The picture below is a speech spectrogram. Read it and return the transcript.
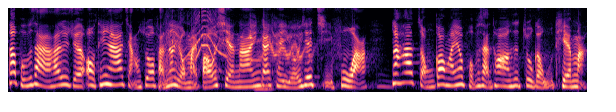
那剖腹产他就觉得哦，听人家讲说，反正有买保险啊，应该可以有一些给付啊。那他总共啊，因为剖腹产通常是住个五天嘛。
